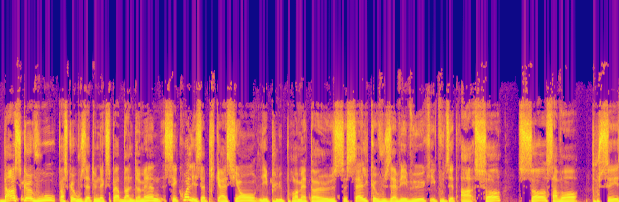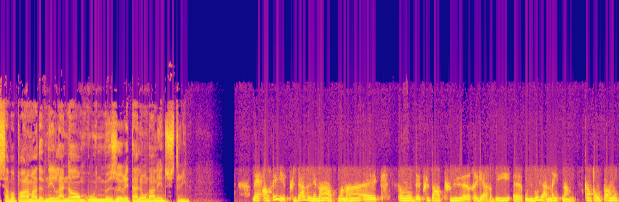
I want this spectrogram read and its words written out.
Dans ce que vous, parce que vous êtes une experte dans le domaine, c'est quoi les applications les plus prometteuses, celles que vous avez vues et que vous dites, ah, ça, ça, ça va pousser, ça va probablement devenir la norme ou une mesure étalon dans l'industrie? Ben, en fait, il y a plusieurs éléments en ce moment euh, qui sont de plus en plus euh, regardés euh, au niveau de la maintenance. Quand on pense,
